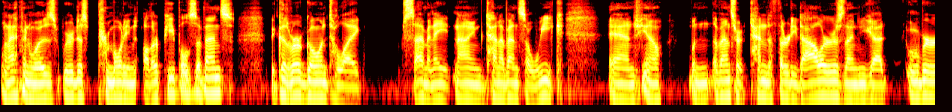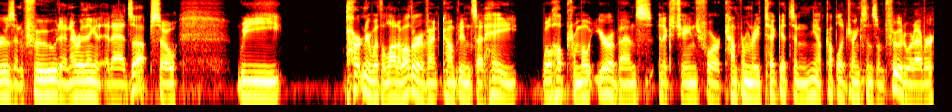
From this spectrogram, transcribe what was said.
what happened was we were just promoting other people's events because we're going to like seven, eight, nine, ten events a week. And, you know, when events are ten to thirty dollars, then you got Ubers and food and everything, it, it adds up. So we partnered with a lot of other event companies and said, hey, we'll help promote your events in exchange for complimentary tickets and you know a couple of drinks and some food or whatever.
